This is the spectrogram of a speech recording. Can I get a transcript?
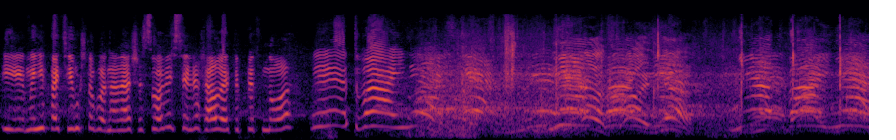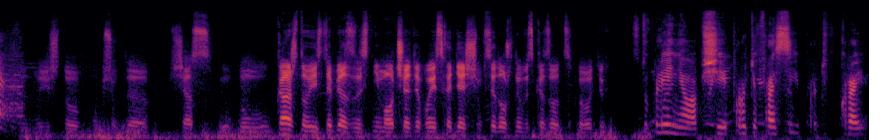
И мы не хотим, чтобы на нашей совести лежало это пятно. Нет войне! Нет войне! Нет войне! И что, в общем-то, сейчас ну, у каждого есть обязанность не молчать о происходящем, все должны высказываться против. Вступление вообще против России, против Украины.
